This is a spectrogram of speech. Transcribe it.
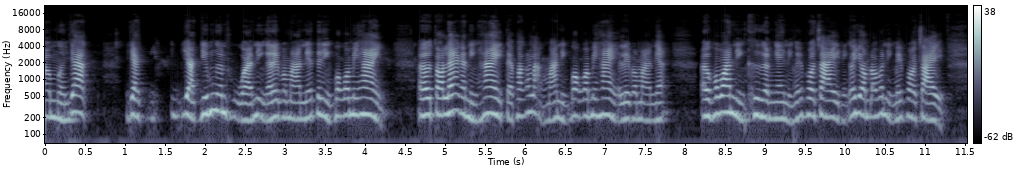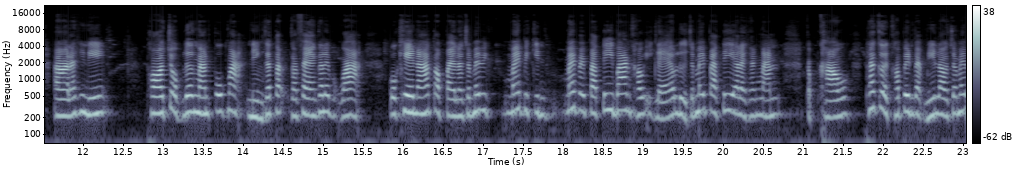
อเหมือนอยากอยากอยากยืมเงินผัวหนิงอะไรประมาณเนี้ยแต่หนิงบอกว่าไม่ให้เออตอนแรกอะหนิงให้ แต่พักหลังมาหนิงบอกว่าไม่ให้อะไรประมาณเนี้ยเออเพราะว่าหนิงเคืองไงหนิงไม่พอใจหนิงก็ยอมรับว่าหนิงไม่พอใจอ่าแล้วทีนี้ พอจบเรื่องนั้นปุ๊บอะหนิงกับกาแฟก็เลยบอกว่า โอเคนะ ต่อไปเราจะไม่ไม่ไปกินไม่ไปปาร์ตี้บ้านเขาอีกแล้ว หรือจะไม่ปาร์ตี้อะไรทั้งนั้น กับเขาถ้าเกิดเขาเป็นแบบนี้เราจะไม่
